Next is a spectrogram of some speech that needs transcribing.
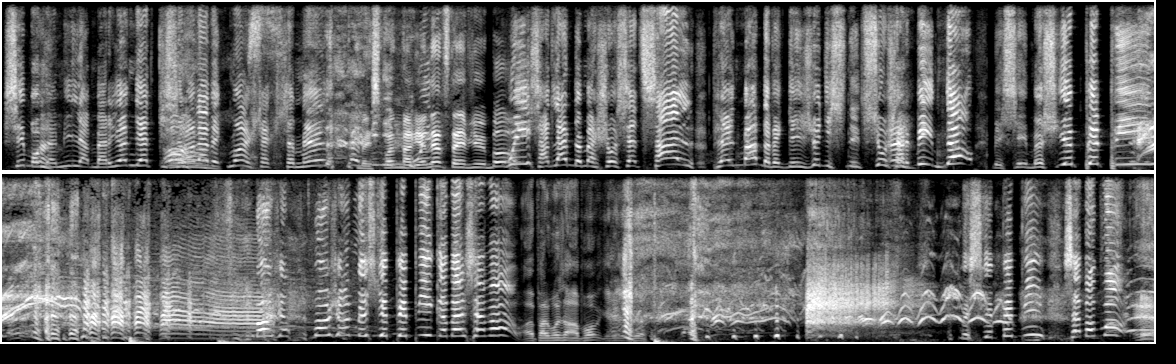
C'est mon ami la marionnette qui sera là avec moi chaque semaine. Mais c'est pas une marionnette, c'est un vieux bas. Oui, ça a l'air de ma chaussette sale, plein de marde avec des yeux dessinés dessus au Sharpie. Non, mais c'est Monsieur Pépi. bonjour, bonjour, Monsieur Pépi, comment ça va? Ah, Parle-moi en pas. Monsieur Pépi, ça va pas? Eh,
